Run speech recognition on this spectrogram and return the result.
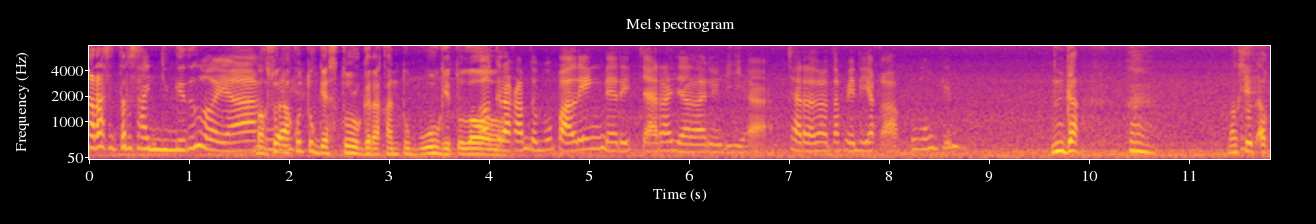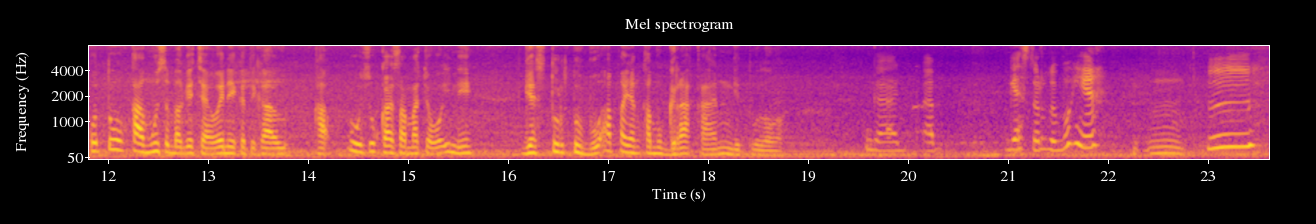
ngerasa tersanjung gitu loh ya. Maksud aku tuh gestur gerakan tubuh gitu loh. Oh gerakan tubuh paling dari cara jalannya dia cara tatapnya dia ke aku mungkin. Enggak. Maksud aku tuh kamu sebagai cewek nih ketika kamu suka sama cowok ini gestur tubuh apa yang kamu gerakan gitu loh? Nggak ada gestur tubuhnya. Hmm. hmm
